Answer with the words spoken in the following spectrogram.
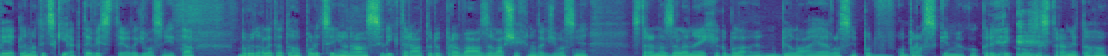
je klimatický aktivisty. Jo. Takže vlastně i ta brutalita toho policejního násilí, která to doprovázela všechno, takže vlastně strana zelených jako byla, byla a je vlastně pod obrazkem jako kritikou ze strany toho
